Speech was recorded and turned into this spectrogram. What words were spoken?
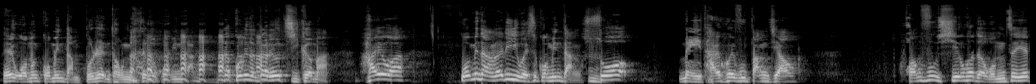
哎，我们国民党不认同你这个国民党。”那国民党到底有几个嘛？还有啊，国民党的立委是国民党说美台恢复邦交，黄复兴或者我们这些。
